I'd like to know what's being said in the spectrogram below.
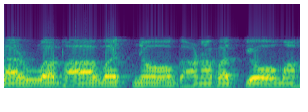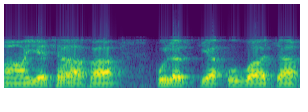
सर्वभावज्ञो गणपत्यो महायशाः पुलस्त्य उवाच।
